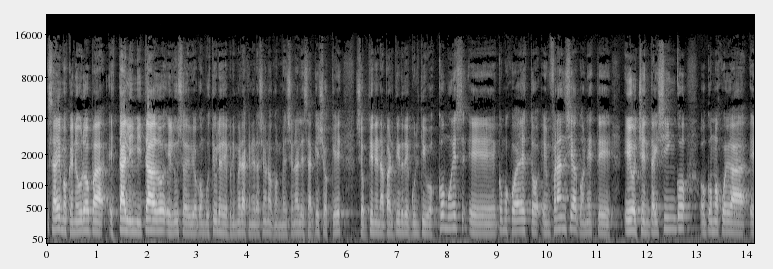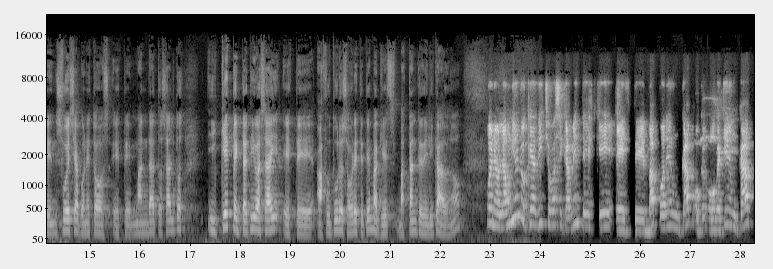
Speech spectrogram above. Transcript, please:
sabemos que en Europa está limitado el uso de biocombustibles de primera generación o convencionales, aquellos que se obtienen a partir de cultivos. ¿Cómo, es, eh, cómo juega esto en Francia con este E85 o cómo juega en Suecia con estos este, mandatos altos? ¿Y qué expectativas hay este, a futuro sobre este tema que es bastante delicado? ¿no? Bueno, la Unión lo que ha dicho básicamente es que este, va a poner un CAP o que, tiene un CAP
